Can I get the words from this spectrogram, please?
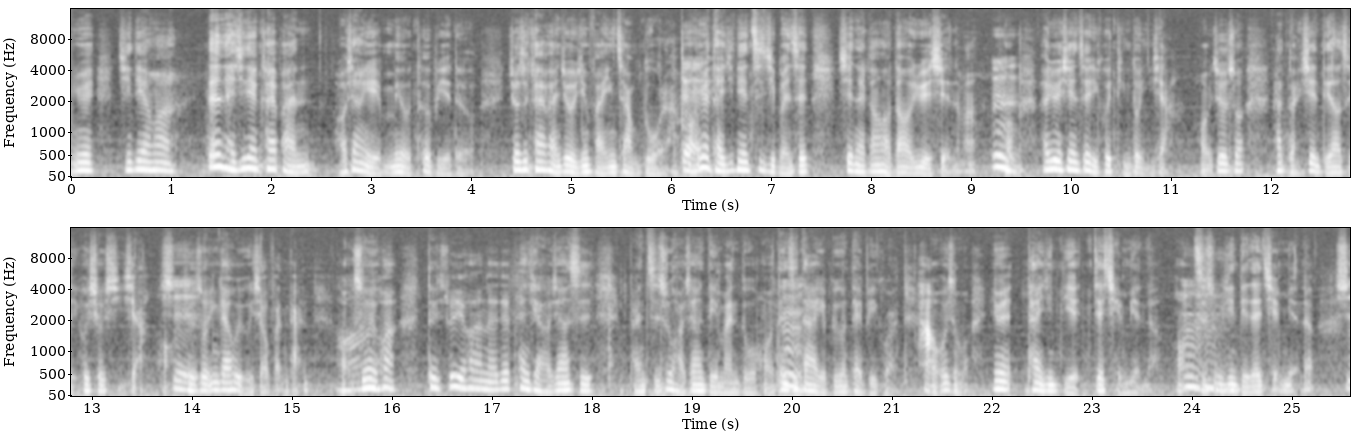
因为今天的话，但是台积电开盘好像也没有特别的，就是开盘就已经反应差不多了，对，因为台积电自己本身现在刚好到了月线了嘛，嗯，它月线这里会停顿一下。哦，就是说它短线跌到这里会休息一下，是，就是说应该会有个小反弹，好，所以的话，对，所以的话呢，就看起来好像是盘指数好像跌蛮多哈，但是大家也不用太悲观，好，为什么？因为它已经跌在前面了，哦，指数已经跌在前面了，是，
